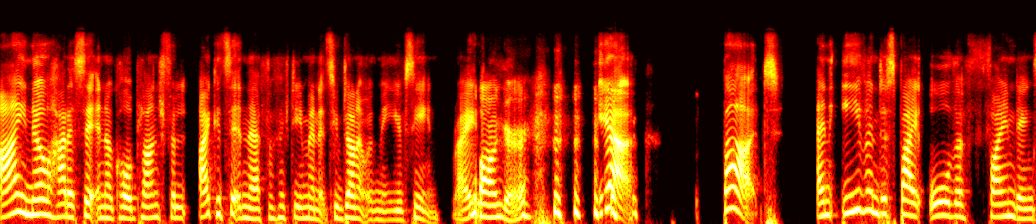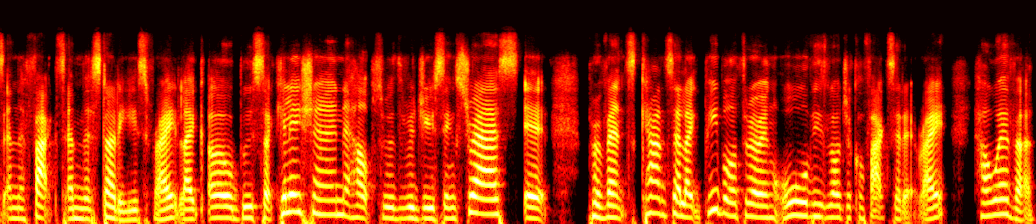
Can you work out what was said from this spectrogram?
I know how to sit in a cold plunge for, I could sit in there for 15 minutes. You've done it with me, you've seen, right? Longer. yeah. But and even despite all the findings and the facts and the studies, right? Like, oh, boost circulation, it helps with reducing stress, it prevents cancer. Like, people are throwing all these logical facts at it, right? However,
